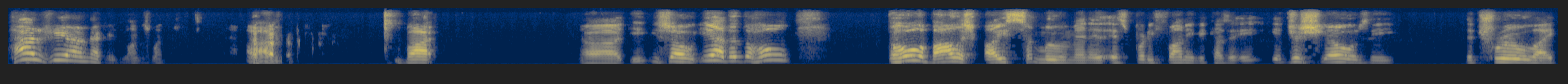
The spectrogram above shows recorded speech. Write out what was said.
Hottest year on record, longest winters. Um, but uh, so yeah, the, the whole the whole abolish ICE movement is, is pretty funny because it it just shows the the true like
